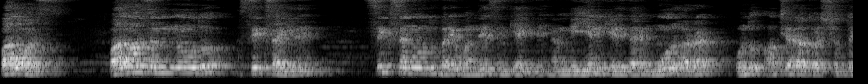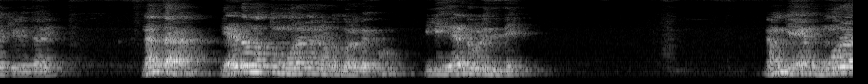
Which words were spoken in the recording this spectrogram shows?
ಫಾಲೋವರ್ಸ್ ಫಾಲೋವರ್ಸ್ ಅನ್ನುವುದು ಸಿಕ್ಸ್ ಆಗಿದೆ. ಸಿಕ್ಸ್ ಅನ್ನುವುದು ಬರೀ ಒಂದೇ ಸಂಖ್ಯೆ ಆಗಿದೆ. ನಮಗೆ ಏನು ಕೇಳಿದ್ದಾರೆ? ಮೂರರ ಒಂದು ಅಕ್ಷರ ಅಥವಾ ಶಬ್ದ ಕೇಳಿದ್ದಾರೆ. ನಂತರ ಎರಡು ಮತ್ತು ಮೂರನ್ನು ನೋಡಿಕೊಳ್ಬೇಕು. ಇಲ್ಲಿ ಎರಡು ಉಳಿದಿದೆ. ನಮಗೆ ಮೂರರ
